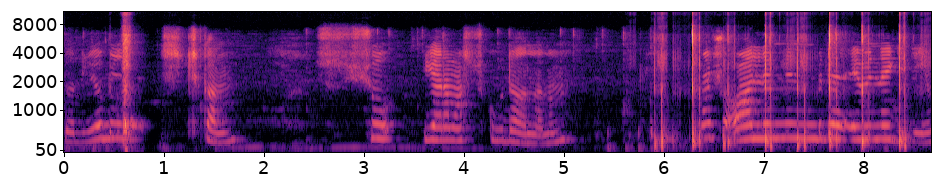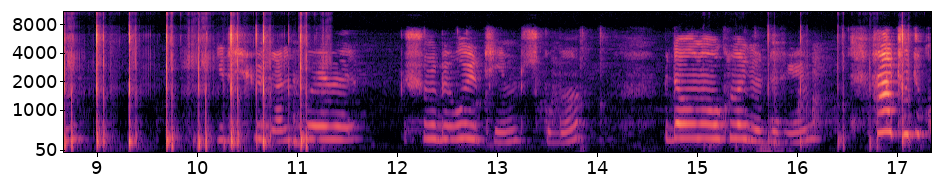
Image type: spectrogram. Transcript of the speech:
görüyor. Bir çıkalım. Şu yaramaz Scoop'u da alalım. Ben şu alemin bir de evine gideyim. Giriş güzel. Bu eve şunu bir uyutayım Scoop'u. Bir de onu okula götüreyim. Ha çocuk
